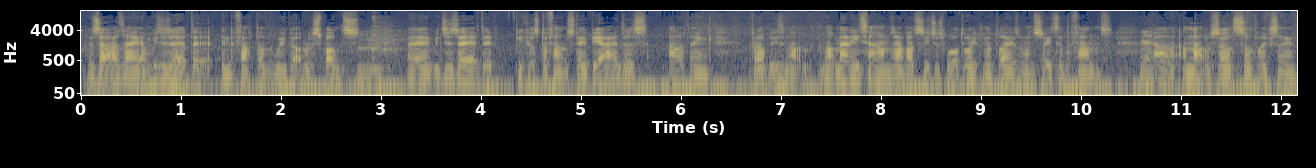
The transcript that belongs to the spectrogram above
it was our day, and we deserved it in the fact that we got a response. Uh, we deserved it because the fans stayed behind us, and I think. Probably not not many times I've actually just walked away from the players and went straight to the fans, Yeah. and, and that was sort of like saying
